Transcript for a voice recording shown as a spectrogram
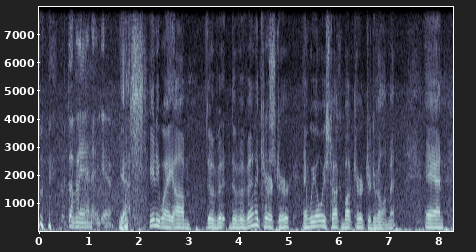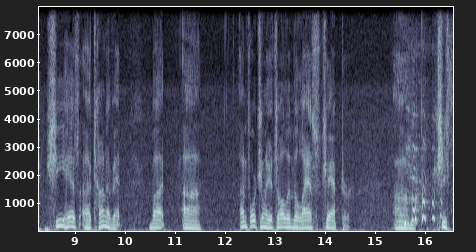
Savannah, yeah. Yeah. Anyway, um, the the Vivenna character, and we always talk about character development, and she has a ton of it, but uh, unfortunately, it's all in the last chapter. Um, she's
